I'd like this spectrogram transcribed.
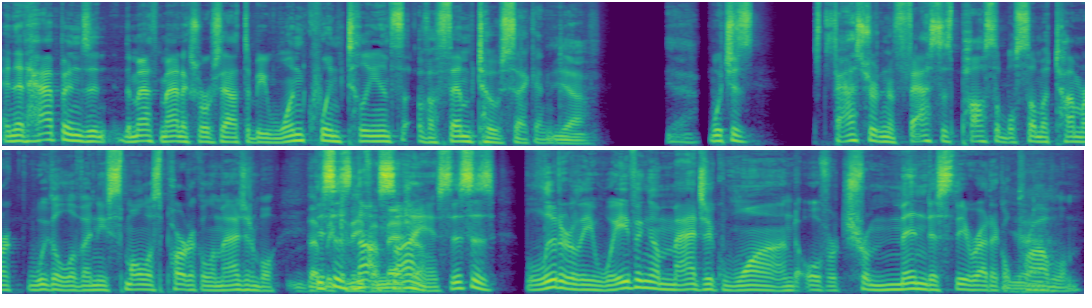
And that happens in the mathematics works out to be one quintillionth of a femtosecond, Yeah. Yeah. which is faster than the fastest possible subatomic wiggle of any smallest particle imaginable. That this is not even measure. science. This is literally waving a magic wand over tremendous theoretical Yeah. problem.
